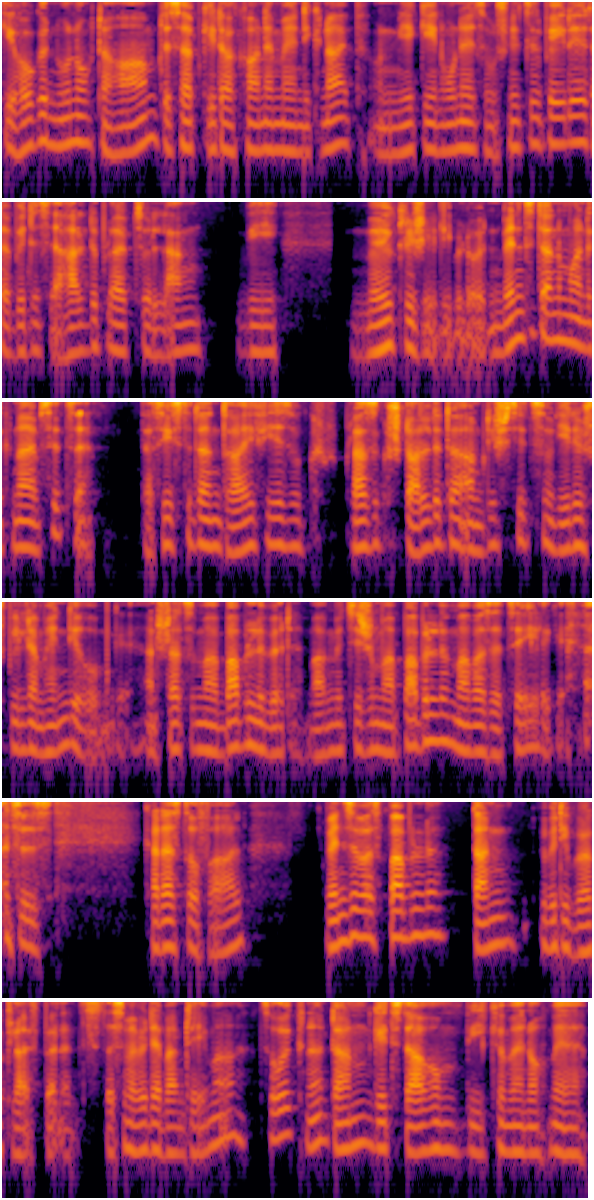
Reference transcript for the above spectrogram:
die hocken nur noch daheim, deshalb geht auch keiner mehr in die Kneipe und wir gehen runter zum Schnitzelbäder, damit es erhalten bleibt so lang wie möglich, ihr liebe Leute. Wenn sie dann mal in der Kneipe sitzen, da siehst du dann drei, vier so klasse Gestaltete am Tisch sitzen und jeder spielt am Handy rum, gell? Anstatt sie mal babbeln würde. Mal mit sich mal babbeln, mal was erzählen, gell? Also es ist katastrophal. wenn sie was babbeln, dann über die Work-Life-Balance. Da sind wir wieder beim Thema zurück. Ne? Dann geht es darum, wie können wir noch mehr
